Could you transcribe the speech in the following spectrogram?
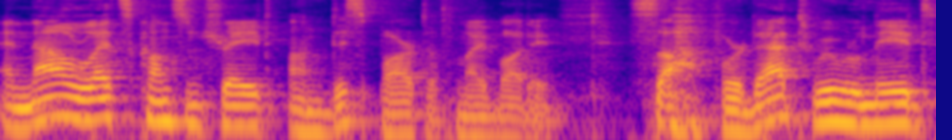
And now let's concentrate on this part of my body. So for that we will need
